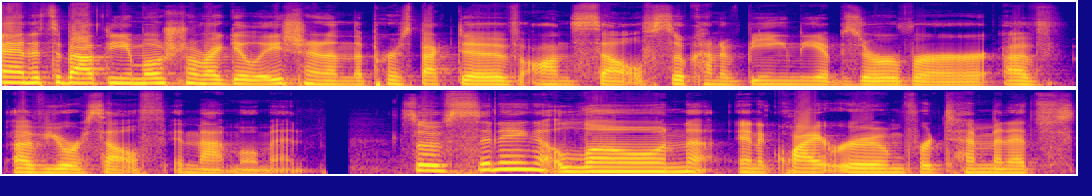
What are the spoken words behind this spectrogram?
and it's about the emotional regulation and the perspective on self. So, kind of being the observer of, of yourself in that moment. So, if sitting alone in a quiet room for 10 minutes,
